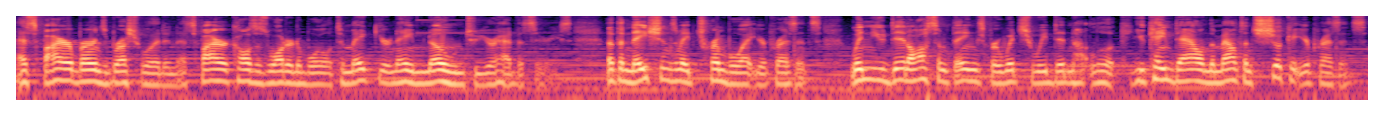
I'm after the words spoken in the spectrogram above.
as fire burns brushwood, and as fire causes water to boil, to make your name known to your adversaries, that the nations may tremble at your presence. When you did awesome things for which we did not look, you came down, the mountains shook at your presence.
